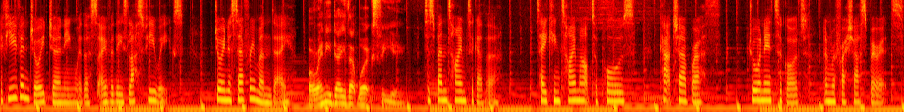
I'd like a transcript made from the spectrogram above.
If you've enjoyed journeying with us over these last few weeks, join us every Monday Or any day that works for you. to spend time together, taking time out to pause, catch our breath, draw near to God, and refresh our spirits.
